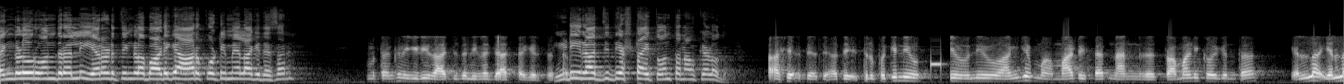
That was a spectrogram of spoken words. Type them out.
ಬೆಂಗಳೂರು ಒಂದರಲ್ಲಿ ಎರಡು ತಿಂಗಳ ಬಾಡಿಗೆ ಆರು ಕೋಟಿ ಮೇಲಾಗಿದೆ ಸರ್. ಮತ್ತೆ ಇಡೀ ರಾಜ್ಯದಲ್ಲಿ ಇನ್ನೂ ಜಾಸ್ತಿ ಆಗಿರ್ತದೆ ಇಡೀ ರಾಜ್ಯದ ಎಷ್ಟಾಯ್ತು ಅಂತ ನಾವು ಕೇಳೋದು. ಅದೇ ಅದೇ ಅದೇ ಅದೇ. ಇದ್ರ ಬಗ್ಗೆ ನೀವು ನೀವು ನೀವು ಹಂಗೆ ಮಾಡಿ ಸರ್. ನಾನು ಪ್ರಾಮಾಣಿಕವಾಗಿ ಅಂತ ಎಲ್ಲ ಎಲ್ಲ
